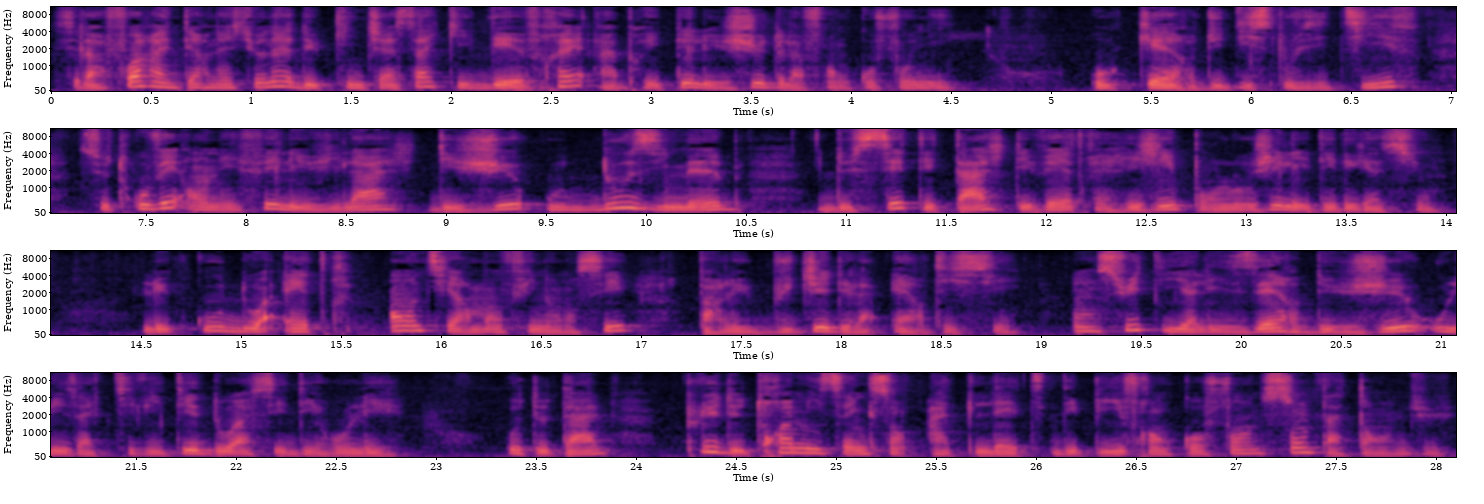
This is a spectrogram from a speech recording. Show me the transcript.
c'est la foire internationale de Kinshasa qui devrait abriter les Jeux de la francophonie. Au cœur du dispositif se trouvait en effet le village des Jeux où douze immeubles de sept étages devaient être érigés pour loger les délégations. Le coût doit être entièrement financé par le budget de la RDC. Ensuite, il y a les aires de jeu où les activités doivent se dérouler. Au total, plus de 3500 athlètes des pays francophones sont attendus.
